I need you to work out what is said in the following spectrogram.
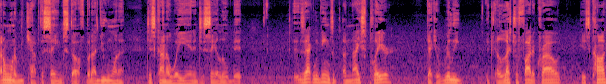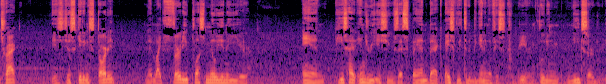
I don't want to recap the same stuff, but I do want to just kind of weigh in and just say a little bit Zach LaVine's a, nice player that can really electrify the crowd. His contract is just getting started at like 30 plus million a year. And he's had injury issues that span back basically to the beginning of his career, including knee surgery.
